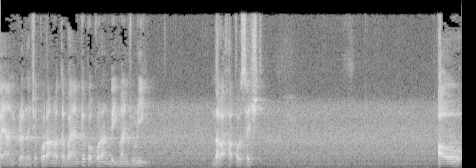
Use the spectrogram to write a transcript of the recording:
بیان کړل نو چې قران وته بیان کړ په قران به ایمان جوړي دا حق او سچ دی او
